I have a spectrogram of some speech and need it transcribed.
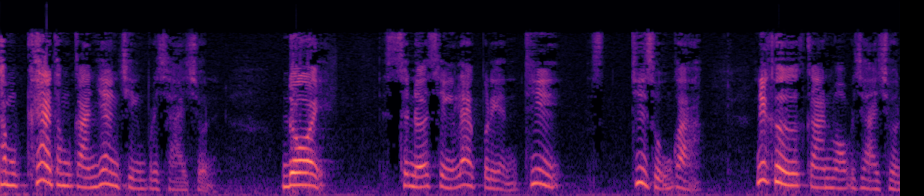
ทำแค่ทำการแย่งชิงประชาชน โดย เสนอสิ่งแลกเปลี่ยนที่ที่สูงกว่า นี่คือการมองประชาชน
